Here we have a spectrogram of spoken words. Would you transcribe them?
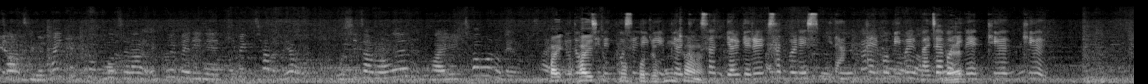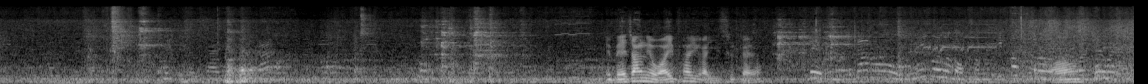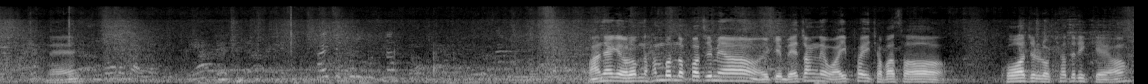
홍차 지금 화이트 프로포즈랑 애플베리는 티백 차고요. 오시자몽은 과일 청으로 낸 차예요. 화이- 화이트 프로포즈 고수님이 홍차는? 별풍선 10개를 선물했습니다. 탈모빔을 맞아버리네 키읔 키읔. 매장 내 와이파이가 있을까요? 네, 저희 따로 일본은 없어서 피커스로 아. 사용할 수 있어요. 네. 이거는 알려드릴게요. 화이트 프로보다 만약에 여러분 한 번 더 꺼지면 이렇게 매장 내 와이파이 잡아서 고화질로 켜드릴게요.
